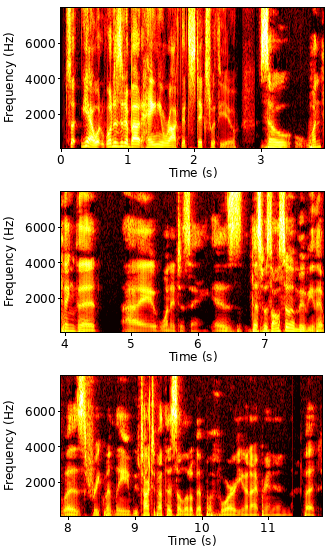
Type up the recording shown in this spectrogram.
So, yeah, what, what is it about Hanging Rock that sticks with you? So, one thing that I wanted to say is this was also a movie that was frequently, we've talked about this a little bit before, you and I, Brandon, but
